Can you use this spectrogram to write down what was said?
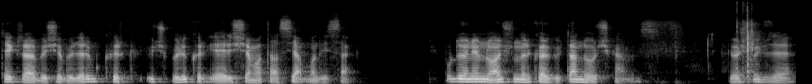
Tekrar 5'e bölerim 40. 3 bölü 40 eğer işlem hatası yapmadıysak. Burada önemli olan şunları karekökten doğru çıkarmalıyız. Görüşmek üzere.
